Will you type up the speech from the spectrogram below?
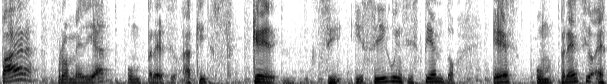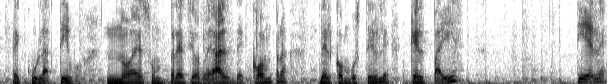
para promediar un precio aquí que si, y sigo insistiendo, es un precio especulativo, no es un precio real de compra del combustible que el país tiene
